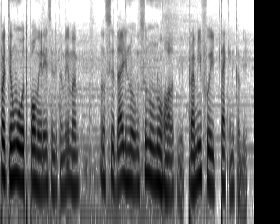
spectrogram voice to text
Pode ter um ou outro palmeirense ali também, mas ansiedade não, isso não, não rola comigo. Pra mim foi técnica mesmo.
